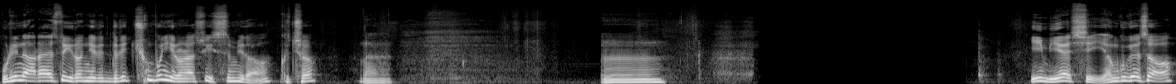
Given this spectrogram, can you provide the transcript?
우리나라에서도 이런 일들이 충분히 일어날 수 있습니다. 그렇죠? 네. 음. 이미애 씨, 영국에서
